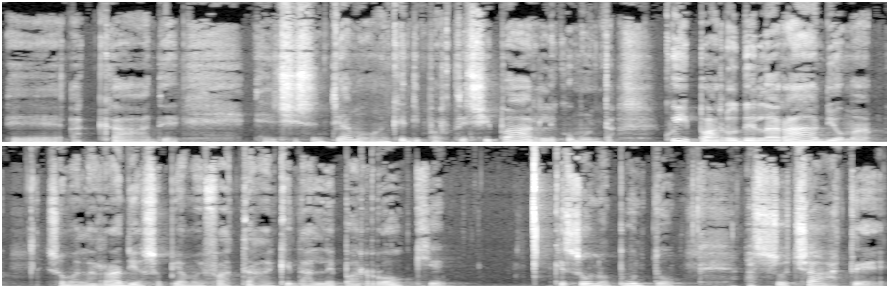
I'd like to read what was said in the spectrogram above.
eh, accade. E ci sentiamo anche di partecipare alle comunità. Qui parlo della radio, ma insomma la radio sappiamo è fatta anche dalle parrocchie che sono appunto associate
